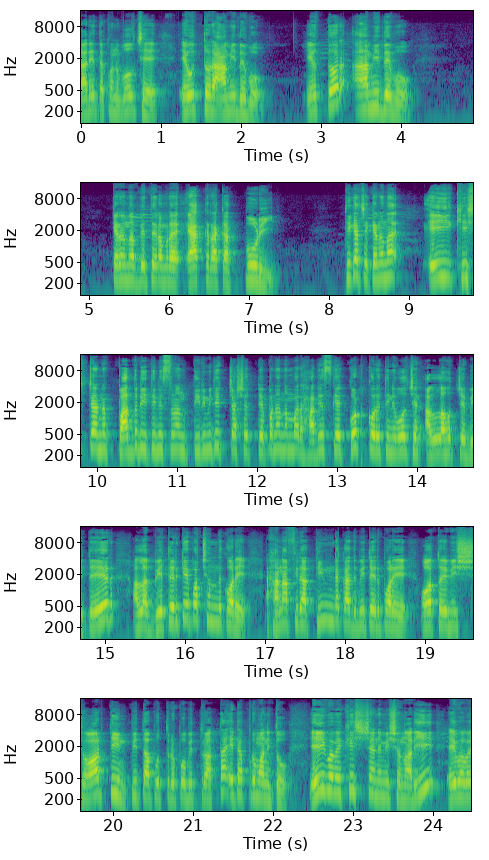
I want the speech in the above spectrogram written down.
দাঁড়িয়ে তখন বলছে, এ উত্তর আমি দেব, এ উত্তর আমি দেব। কেননা বেতের আমরা এক রাকাত পড়ি। ঠিক আছে? কেননা এই খ্রিস্টান পাদরি তিনি শোনান তিরমিজির চারশো তেপান্ন নম্বর হাদিসকে কোট করে তিনি বলছেন, আল্লাহ হচ্ছে বেতের, আল্লাহ বেতেরকে পছন্দ করে। হানাফিরা তিন ডাকাত বেতের পরে, অতএব ঈশ্বর তিন, পিতা, পুত্র, পবিত্র আত্মা, এটা প্রমাণিত। এইভাবে খ্রিস্টান মিশনারি, এইভাবে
